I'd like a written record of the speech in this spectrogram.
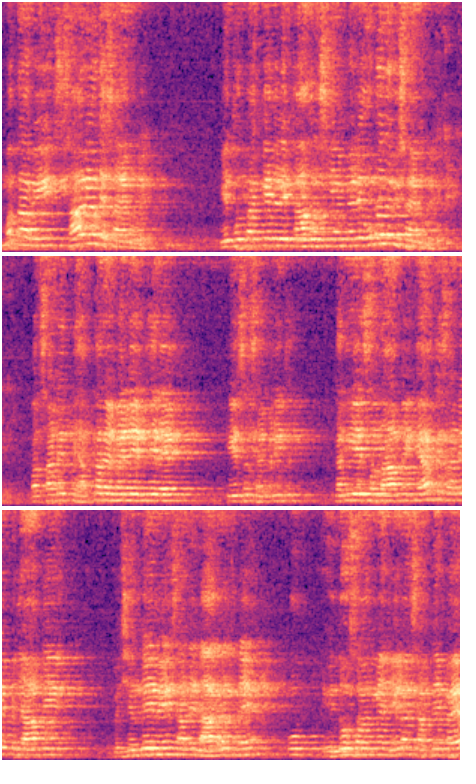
ਮਤਾ ਵੀ ਸਾਰਿਆਂ ਦੇ ਸਾਈਨ ਹੋਏ। ਇਥੋਂ ਤੱਕ ਕਿ ਜਿਹੜੇ ਕਾਂਗਰਸੀ ਐਮਐਲਏ ਉਹਨਾਂ ਦੇ ਵੀ ਸਾਈਨ ਹੋਏ। ਪਰ ਸਾਡੇ 73 ਐਮਐਲਏ ਇੱਥੇ ਰਹੇ, ਇਸ ਅਸੈਂਬਲੀ 'ਚ। ਕਦੀ ਇਹ ਸਰਦਾਰ ਨੇ ਕਿਹਾ ਕਿ ਸਾਡੇ ਪੰਜਾਬ ਦੇ ਵਸਿੰਦੇ ਨੇ, ਸਾਡੇ ਨਾਗਰਿਕ ਨੇ, ਉਹ ਹਿੰਦੁਸਤਾਨ ਦੀਆਂ ਜੇਲ੍ਹਾਂ ਛੱਡਦੇ ਪਏ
